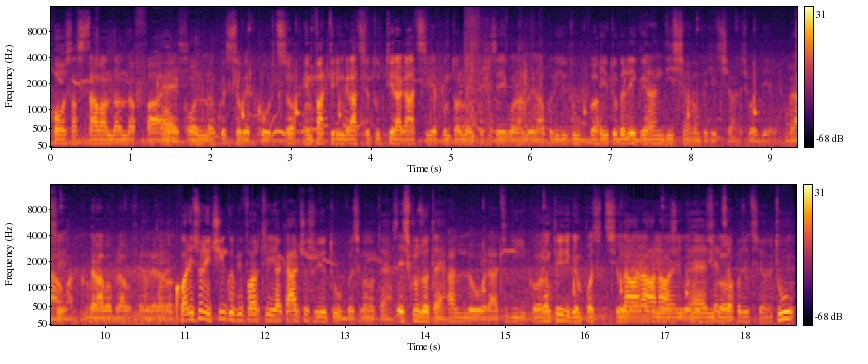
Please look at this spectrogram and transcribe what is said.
cosa stavo andando a fare Eh, sì. Con questo percorso e infatti ringrazio tutti i ragazzi che puntualmente ci seguono a noi Napoli YouTube. La YouTuber League grandissima competizione, si può dire. Bravo Sì, Marco. Bravo, bravo Fede, veramente. Quali sono i 5 più forti a calcio su YouTube secondo te? Escluso te. Allora, ti dico, non te li dico in posizione, no, no, primo, no, secondo, eh, ti senza dico, posizione. Tu,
